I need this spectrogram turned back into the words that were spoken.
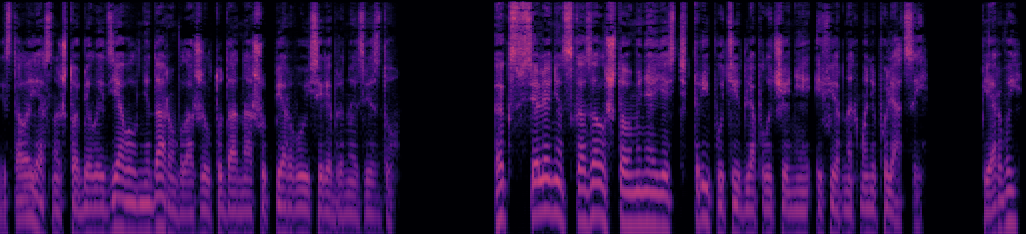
и стало ясно, что Белый Дьявол недаром вложил туда нашу первую серебряную звезду. Экс-вселенец сказал, что у меня есть три пути для получения эфирных манипуляций. Первый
